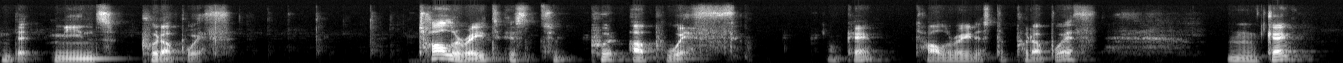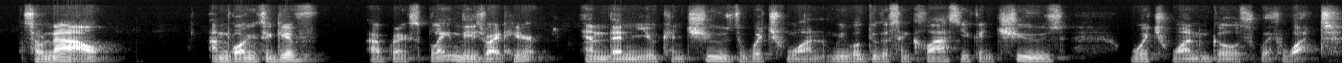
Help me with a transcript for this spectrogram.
that means put up with. Tolerate is to put up with. Okay? Tolerate is to put up with Okay, so now I'm going to give, I'm going to explain these right here, and then you can choose which one. We will do this in class. You can choose which one goes with what.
